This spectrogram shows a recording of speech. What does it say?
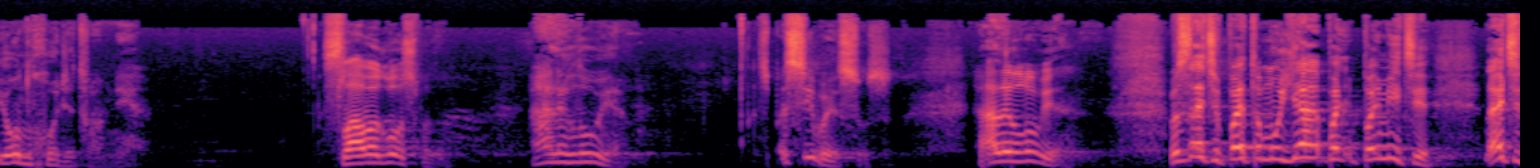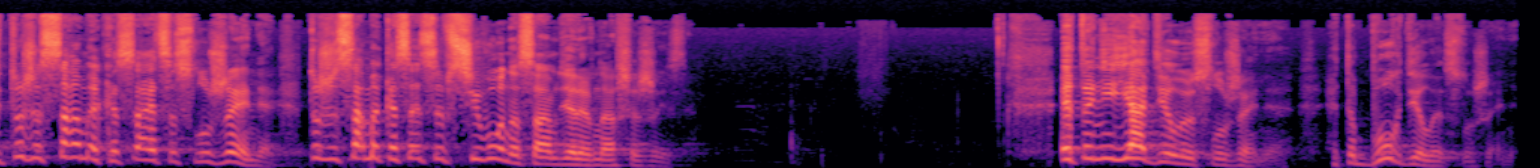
и Он ходит во мне. Слава Господу. Аллилуйя. Спасибо, Иисус. Аллилуйя. Вы знаете, поэтому я, поймите, знаете, то же самое касается служения. То же самое касается всего на самом деле в нашей жизни. Это не я делаю служение, это Бог делает служение.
